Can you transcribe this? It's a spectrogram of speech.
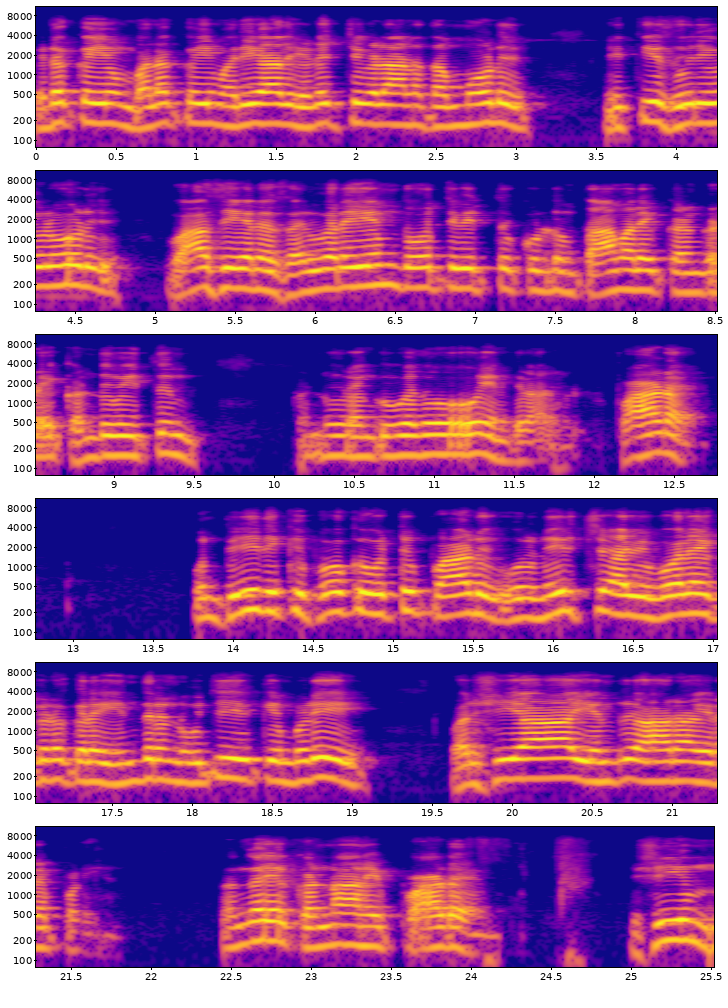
இடக்கையும் வழக்கையும் அறியாத இடைச்சுகளான தம்மோடு நித்திய சூரியகளோடு வாசிகர சர்வரையும் தோற்றுவித்துக் கொள்ளும் தாமரை கண்களை கண்டு வைத்தும் கண்ணுறங்குவதோ என்கிறார்கள். பாட. உன் பிரீதிக்கு போக்கு விட்டு பாடு. ஒரு நீர்ச்சாவி போலே கிடக்கிற இந்திரன் உஜ்ஜீவிக்கும்படி வருஷியா என்று ஆறாயிரப்படி கங்கைய கண்ணானை பாட. ரிஷியும்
